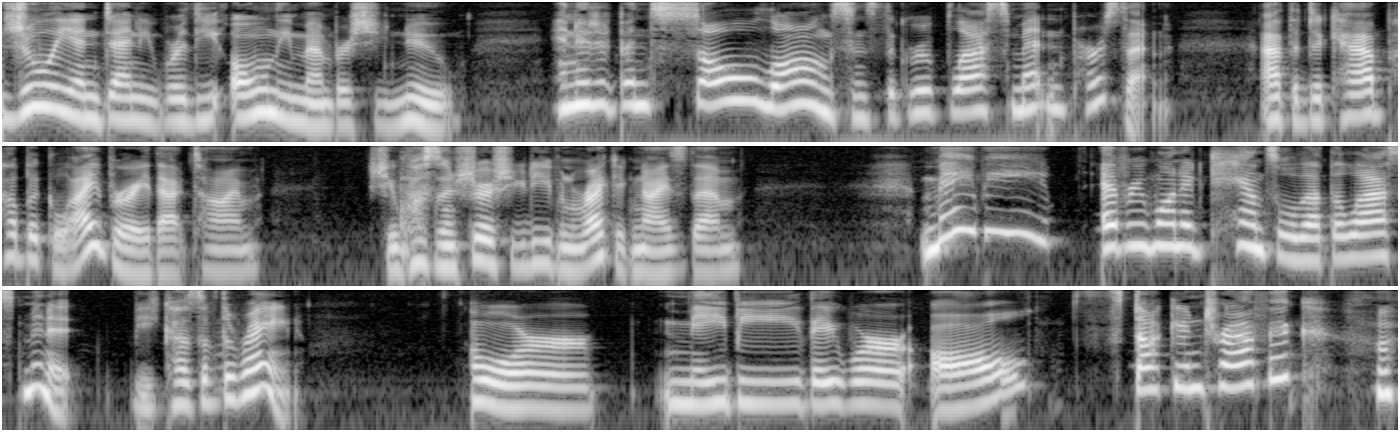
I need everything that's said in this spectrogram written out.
Julie and Denny were the only members she knew, and it had been so long since the group last met in person, at the DeKalb Public Library that time. She wasn't sure she'd even recognize them. Maybe everyone had canceled at the last minute because of the rain. Or maybe they were all stuck in traffic?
